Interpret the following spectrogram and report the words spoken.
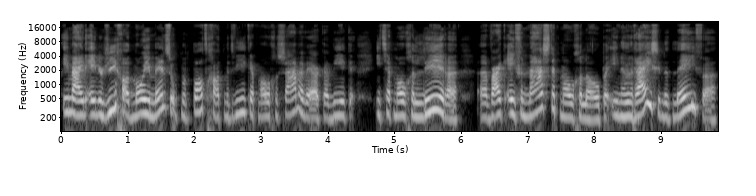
in mijn energie gehad. Mooie mensen op mijn pad gehad met wie ik heb mogen samenwerken. Wie ik iets heb mogen leren. Uh, waar ik even naast heb mogen lopen in hun reis in het leven.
